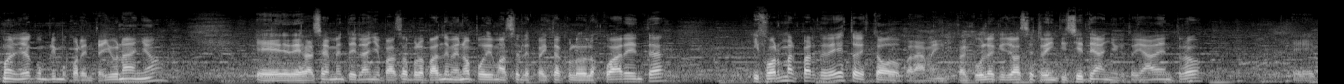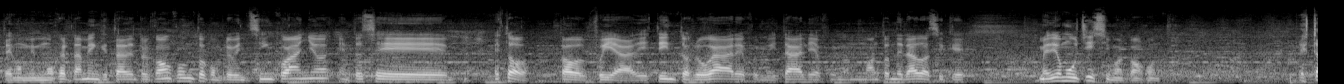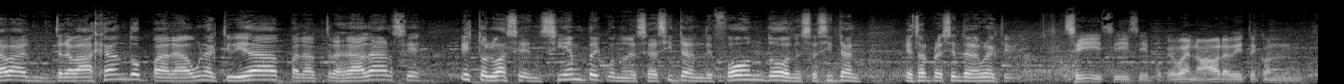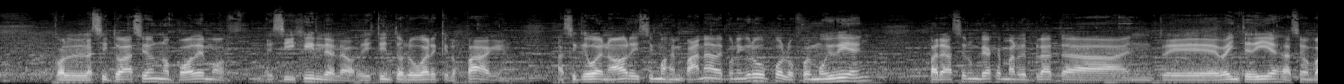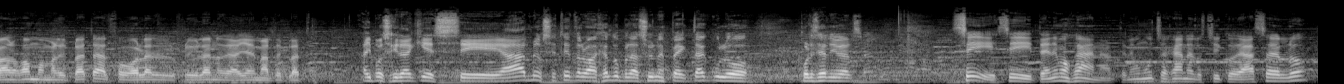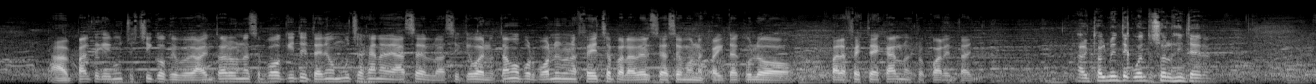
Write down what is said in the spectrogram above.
Bueno, ya cumplimos 41 años. Eh, desgraciadamente el año pasado por la pandemia no pudimos hacer el espectáculo de los 40. Y formar parte de esto es todo para mí. Calcula que yo hace 37 años que estoy adentro. Eh, tengo mi mujer también que está dentro del conjunto, cumplió 25 años. Entonces es todo, todo. Fui a distintos lugares, fui a Italia, fui a un montón de lados, así que me dio muchísimo el conjunto. Estaban trabajando para una actividad, para trasladarse. Esto lo hacen siempre cuando necesitan de fondos, necesitan estar presentes en alguna actividad. Sí, sí, sí, porque bueno, ahora viste con, con la situación no podemos exigirle a los distintos lugares que los paguen. Así que bueno, ahora hicimos empanada con el grupo, lo fue muy bien. Para hacer un viaje a Mar del Plata entre 20 días, hacemos, nos vamos a Mar del Plata al Fogolar Friulano de allá de Mar del Plata. ¿Hay posibilidad que se arme o se esté trabajando para hacer un espectáculo por ese aniversario? Sí, sí, tenemos ganas, tenemos muchas ganas los chicos de hacerlo. Aparte que hay muchos chicos que entraron hace poquito y tenemos muchas ganas de hacerlo. Así que bueno, estamos por poner una fecha para ver si hacemos un espectáculo para festejar nuestros 40 años. ¿Actualmente cuántos son los integrantes?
